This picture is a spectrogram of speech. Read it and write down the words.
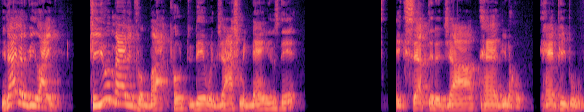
you're not going to be like. Can you imagine if a black coach did what Josh McDaniels did? Accepted a job, had you know had people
